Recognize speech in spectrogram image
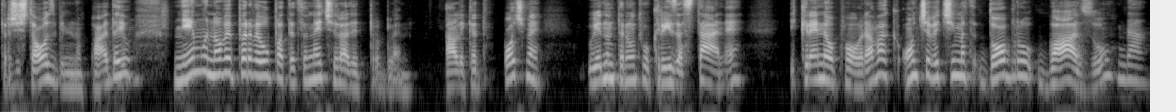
tržišta ozbiljno padaju, njemu nove prve uplate to neće raditi problem. Ali kad počne u jednom trenutku kriza stane i krene oporavak, on će već imati dobru bazu da.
